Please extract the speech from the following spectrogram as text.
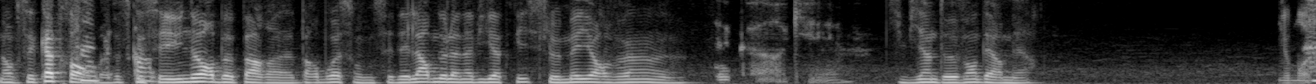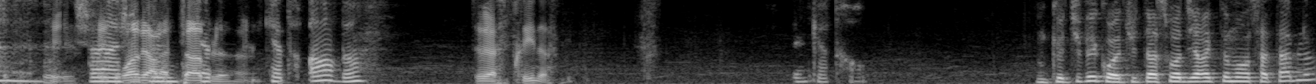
Non, c'est 4 Cinq orbes, parce que c'est une orbe par, euh, par boisson. C'est des larmes de la navigatrice, le meilleur vin euh, D'accord, ok. qui vient de Vandermeer. Et moi, et je Ah, vais droit vers la table euh, 4 orbes. hein. de Astrid. Une 4 orbes. Donc euh, tu fais quoi? Tu t'assois directement à sa table?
